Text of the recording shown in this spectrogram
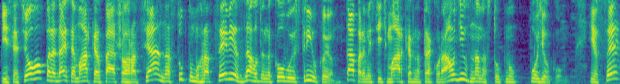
Після цього передайте маркер першого гравця наступному гравцеві за годинниковою стрілкою та перемістіть маркер на треку раундів на наступну поділку. І все,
